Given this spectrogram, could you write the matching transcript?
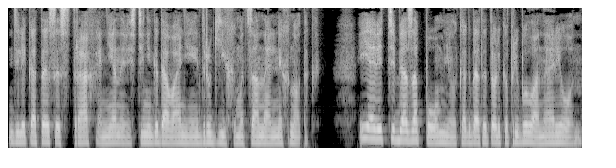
Деликатесы страха, ненависти, негодования и других эмоциональных ноток. Я ведь тебя запомнил, когда ты только прибыла на Орион.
